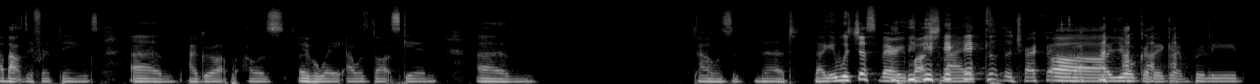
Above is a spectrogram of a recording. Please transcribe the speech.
about different things. Um, I grew up, I was overweight, I was dark skinned. Um, I was a nerd. Like it was just very much like, not the trifecta. oh, you're gonna get bullied,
